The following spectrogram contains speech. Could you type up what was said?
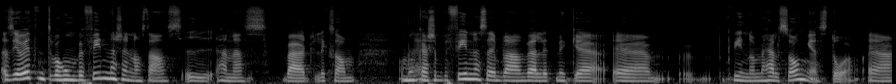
alltså jag vet inte var hon befinner sig någonstans i hennes värld liksom. Om hon Nej. kanske befinner sig bland väldigt mycket eh, kvinnor med hälsoångest då. Eh,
